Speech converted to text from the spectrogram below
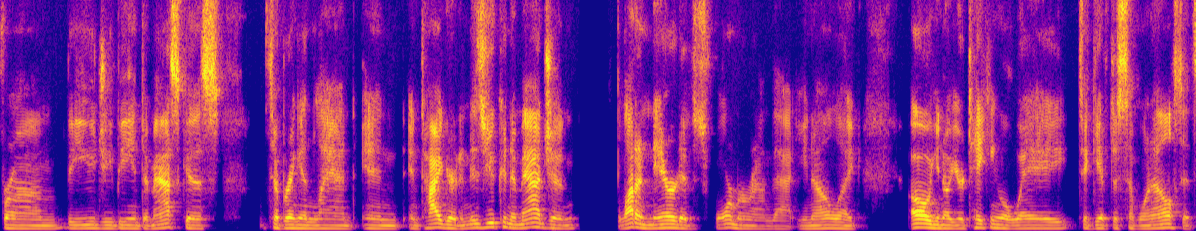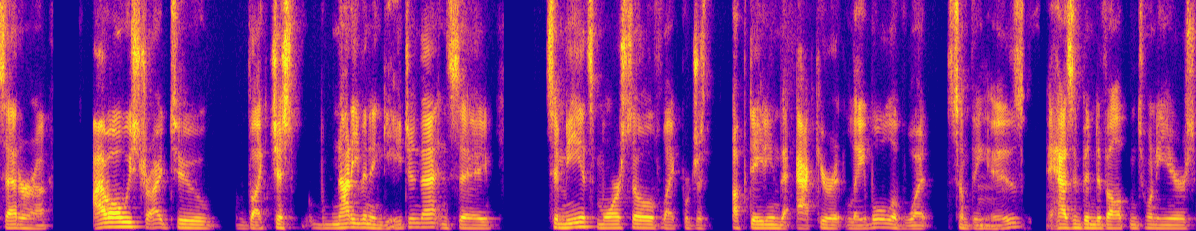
from the UGB in Damascus to bring in land in in Tigard. And as you can imagine, a lot of narratives form around that, you know, like, oh, you know, you're taking away to give to someone else, etc. I've always tried to like just not even engage in that and say, to me, it's more so of like we're just updating the accurate label of what something mm. is. It hasn't been developed in 20 years.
